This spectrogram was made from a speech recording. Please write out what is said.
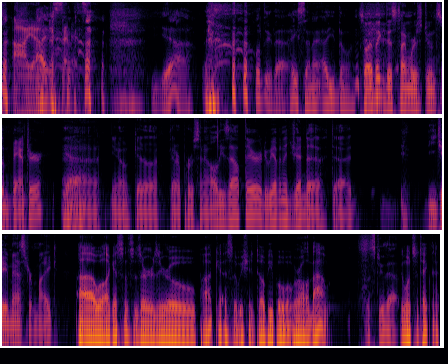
yes. I am the Senate. Yeah, we'll do that. Hey, Senate, how you doing? So I think this time we're just doing some banter. Yeah. Uh, you know, get a get our personalities out there. Do we have an agenda? Uh, DJ Master Mike. Uh, well, I guess since it's our zero podcast, so we should tell people what we're all about. Let's do that. Who wants to take that?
